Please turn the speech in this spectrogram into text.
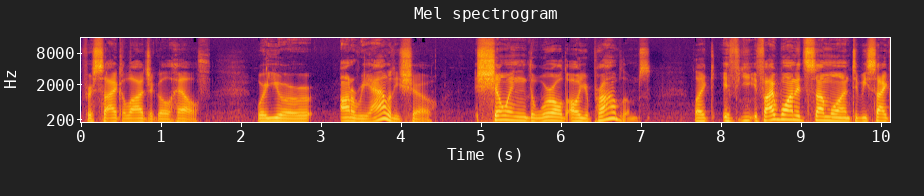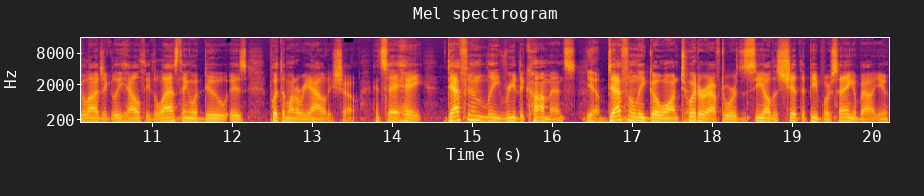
for psychological health, where you're on a reality show, showing the world all your problems. Like if you, if I wanted someone to be psychologically healthy, the last thing I would do is put them on a reality show and say, "Hey, definitely read the comments. Yeah. Definitely go on Twitter afterwards and see all the shit that people are saying about you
